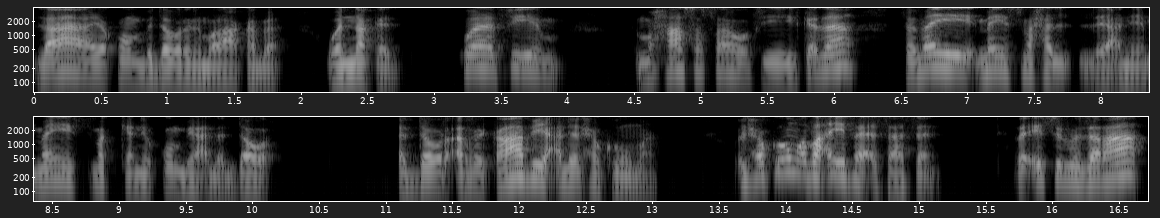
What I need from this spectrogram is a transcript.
لا يقوم بدور المراقبة والنقد. وفي محاصصة وفي كذا فما ما يسمح يعني ما يتمكن يقوم بهذا الدور. الدور الرقابي على الحكومة. الحكومة ضعيفة أساسا. رئيس الوزراء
